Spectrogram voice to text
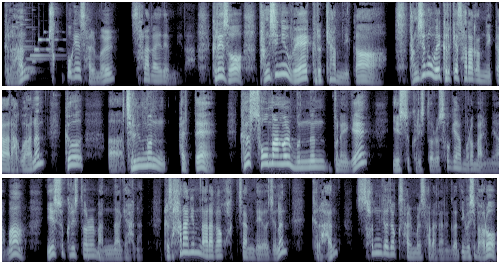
그러한 축복의 삶을 살아가야 됩니다. 그래서 당신이 왜 그렇게 합니까? 당신은 왜 그렇게 살아갑니까? 라고 하는 그 어, 질문할 때 그 소망을 묻는 분에게 예수 그리스도를 소개함으로 말미암아 예수 그리스도를 만나게 하는 그래서 하나님 나라가 확장되어지는 그러한 선교적 삶을 살아가는 것. 이것이 바로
